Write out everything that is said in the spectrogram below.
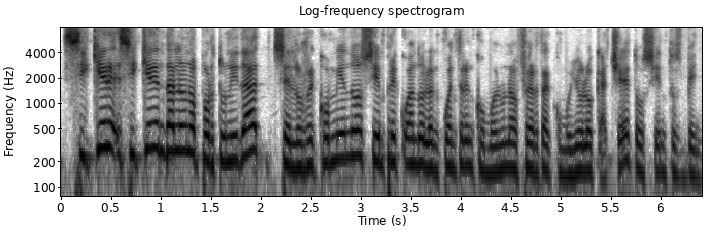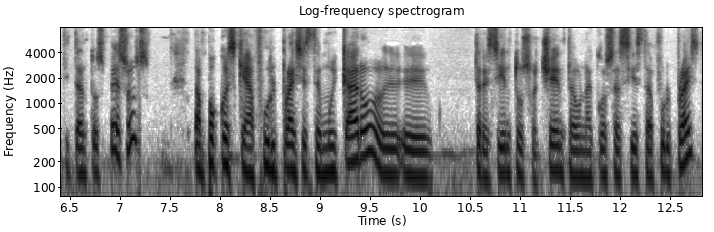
si, quiere, si quieren darle una oportunidad, se los recomiendo siempre y cuando lo encuentren como en una oferta como yo lo caché, 220 y tantos pesos. Tampoco es que a full price esté muy caro, eh, eh, 380, una cosa así está full price,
